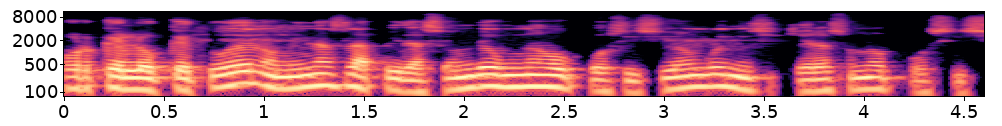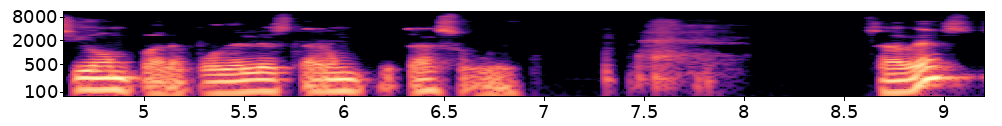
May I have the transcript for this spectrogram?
Porque lo que tú denominas lapidación de una oposición, güey, ni siquiera es una oposición para poderle estar un putazo, güey. ¿Sabes?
